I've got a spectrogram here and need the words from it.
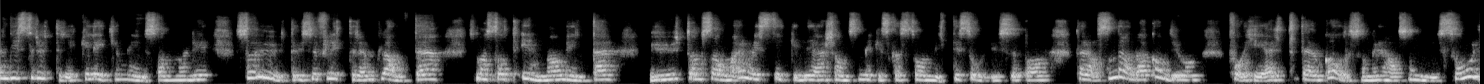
men de strutter ikke like mye som når de står ute. Hvis du flytter en plante som har stått inne om vinteren, ut om sommeren, hvis ikke de er sånn som ikke skal stå midt i sollyset på terrassen, da, da kan de jo få helt Det er jo ikke alle som vil ha så mye sol,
